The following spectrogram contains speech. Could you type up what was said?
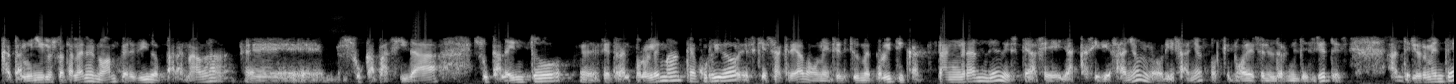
Cataluña y los catalanes no han perdido para nada eh, su capacidad, su talento, etcétera. El problema que ha ocurrido es que se ha creado una incertidumbre política tan grande desde hace ya casi 10 años, o 10 años, porque no es en el 2017, anteriormente,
